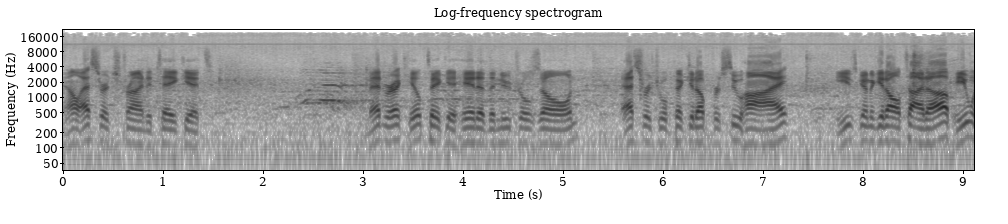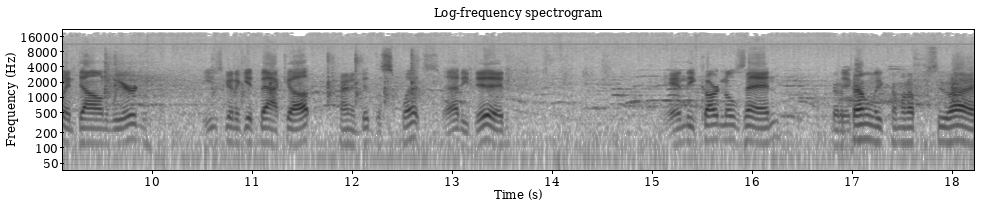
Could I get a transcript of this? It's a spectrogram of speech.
Now Esrich trying to take it. Medrick, he'll take a hit at the neutral zone. Esrich will pick it up for Soo High. He's going to get all tied up. He went down weird. He's going to get back up. Kind of did the splits. That he did. In the Cardinals' end. Got a penalty coming up to Soo High.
